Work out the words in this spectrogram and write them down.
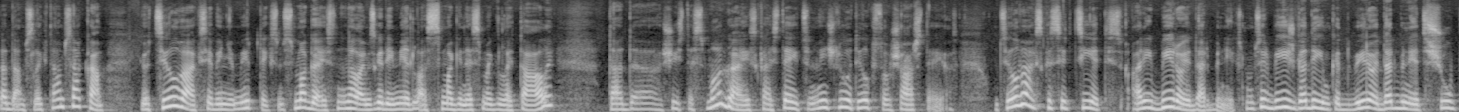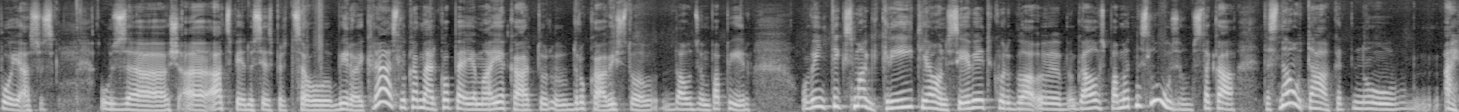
tādām sliktām sakām. Jo cilvēks, ja viņam ir teiksim, smagais, nu, nelaimes gadījumā iedalās smagi, nesmagi, letāli, tad šīs smagais, kā es teicu, viņš ļoti ilgstoši ārstējās. Un cilvēks, kas ir cietis, arī biroja darbinieks. Mums ir bijuši gadījumi, kad biroja darbinieks šūpojās uz, uz atspiedusies pret savu biroja krēslu, kamēr kopējamā iekārta drukā visu to daudzumu papīru. Un viņa tik smagi krīt, jauna sieviete, kur eh, galvas pamatnes lūzums. Tas nav tā, ka nu, ai,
